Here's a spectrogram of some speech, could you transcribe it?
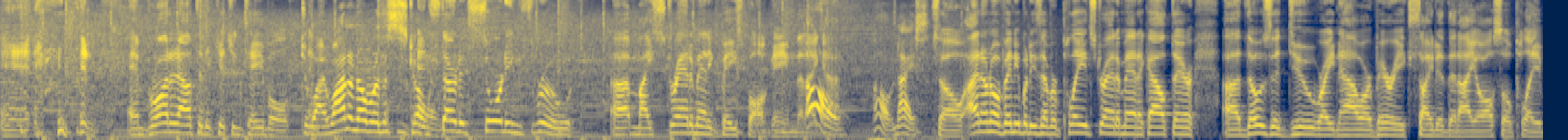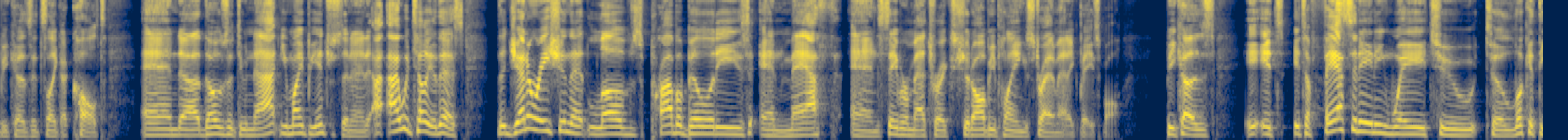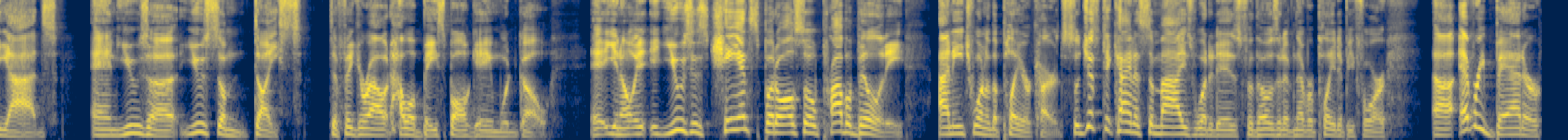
and, and, and brought it out to the kitchen table. Do and, I want to know where this is going? And started sorting through uh, my Strat-O-Matic baseball game that oh. I got. Oh, nice. So I don't know if anybody's ever played Strat-O-Matic out there. Uh, those that do right now are very excited that I also play because it's like a cult. And uh, those that do not, you might be interested in it. I, I would tell you this the generation that loves probabilities and math and sabermetrics should all be playing Stratomatic baseball because it's it's a fascinating way to to look at the odds and use a use some dice to figure out how a baseball game would go. It, you know, it, it uses chance but also probability on each one of the player cards. So just to kind of surmise what it is for those that have never played it before, uh, every batter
